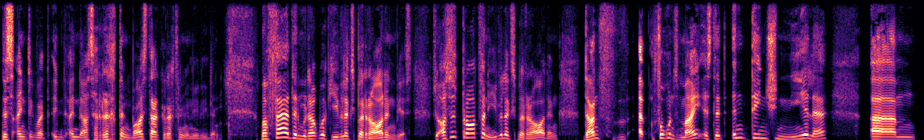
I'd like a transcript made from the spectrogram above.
Dis eintlik wat en, en daar's rigting, baie sterk rigting in hierdie ding. Maar verder moet daar ook huweliksberading wees. So as ons praat van huweliksberading, dan eh, volgens my is dit intentionele um,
